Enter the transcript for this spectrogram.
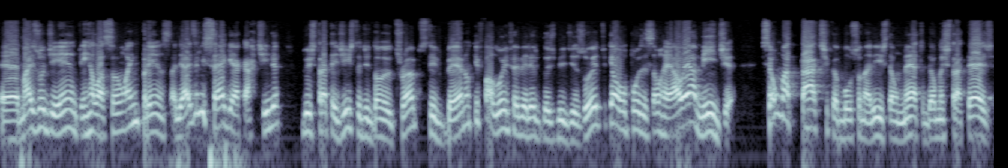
é, mais odiento em relação à imprensa. Aliás, eles seguem a cartilha do estrategista de Donald Trump, Steve Bannon, que falou em fevereiro de 2018 que a oposição real é a mídia. Isso é uma tática bolsonarista, é um método, é uma estratégia.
